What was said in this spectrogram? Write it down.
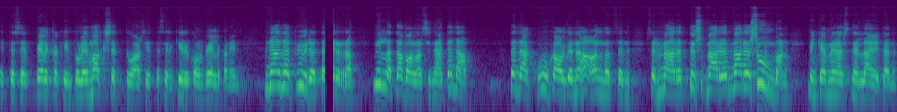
että se velkakin tulee maksettua, että sen kirkon velka, niin minä aina pyydän, että Herra, millä tavalla sinä tänä, tänä kuukautena annat sen, sen määrätty, määrä, määrä summan, minkä minä sinne lähetän.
